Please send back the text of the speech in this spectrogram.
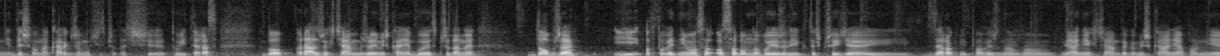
nie dyszał na kark, że musi sprzedać e, tu i teraz, bo raz, że chciałem, żeby mieszkania były sprzedane dobrze i odpowiednim oso- osobom, no bo jeżeli ktoś przyjdzie i za rok mi powie, że no ja nie chciałem tego mieszkania, pan mnie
